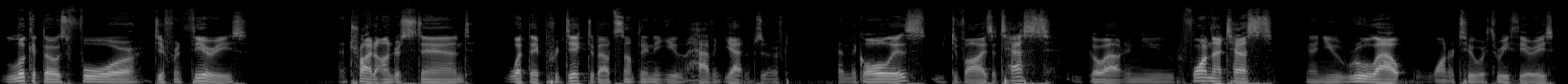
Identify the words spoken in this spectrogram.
look at those four different theories and try to understand what they predict about something that you haven't yet observed. And the goal is you devise a test, you go out and you perform that test, and you rule out one or two or three theories,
